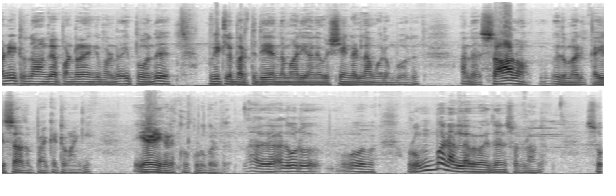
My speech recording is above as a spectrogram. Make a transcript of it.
பண்ணிகிட்டு இருந்தோம். அங்கே பண்ணுறது இங்கே பண்ணுறது இப்போ வந்து வீட்டில் பர்த்டே அந்த மாதிரியான விஷயங்கள்லாம் வரும்போது அந்த சாதம் இது மாதிரி தயிர் சாதம் பாக்கெட் வாங்கி ஏழைகளுக்கு கொடுக்குறது. அது அது ஒரு ரொம்ப நல்ல இதுன்னு சொல்லுவாங்க ஸோ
